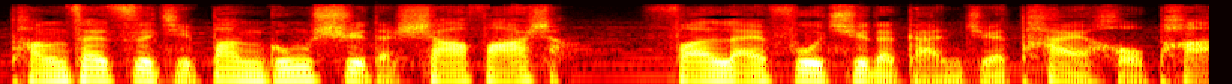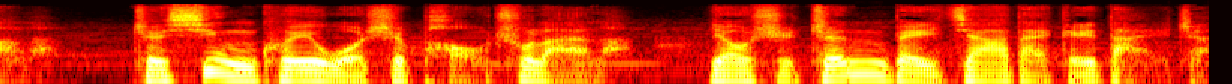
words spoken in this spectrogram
躺在自己办公室的沙发上，翻来覆去的感觉太后怕了。这幸亏我是跑出来了，要是真被加代给逮着，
